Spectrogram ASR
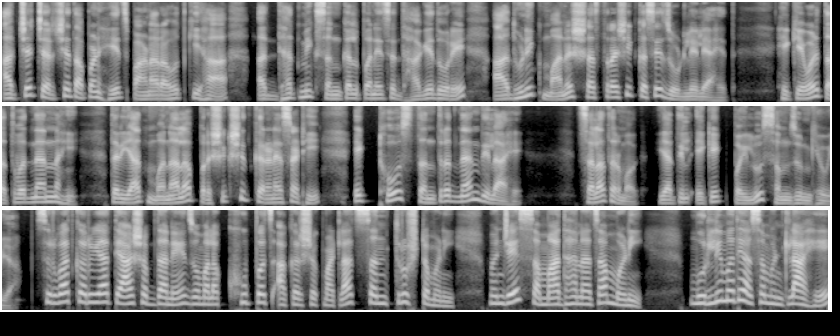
आजच्या चर्चेत आपण हेच पाहणार आहोत की हा आध्यात्मिक संकल्पनेचे धागेदोरे आधुनिक मानसशास्त्राशी कसे जोडलेले आहेत. हे केवळ तत्वज्ञान नाही तर यात मनाला प्रशिक्षित करण्यासाठी एक ठोस तंत्रज्ञान दिलं आहे. चला तर मग यातील एक एक पैलू समजून घेऊया. सुरुवात करूया त्या शब्दाने जो मला खूपच आकर्षक वाटला संतुष्ट मणी म्हणजे समाधानाचा मणी. मुरलीमध्ये असं म्हटलं आहे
